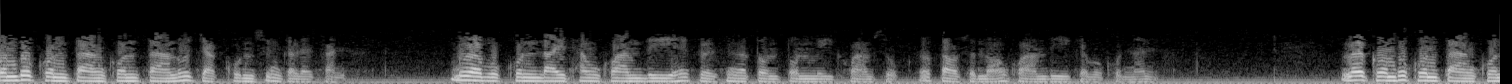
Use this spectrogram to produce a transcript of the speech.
คนทุกคนต่างคนต่างรู้จักคุณซึ่งกันและกัน เมื่อบุคคลใดทำความดีให้เกิดขึ้นกับตนตนมีความสุขก็ตอบสนองความดีแก่บุคคลนั้น และคนทุกคนต่างคน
